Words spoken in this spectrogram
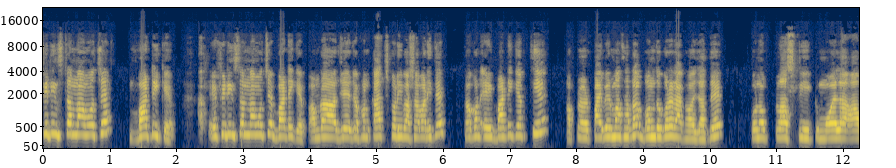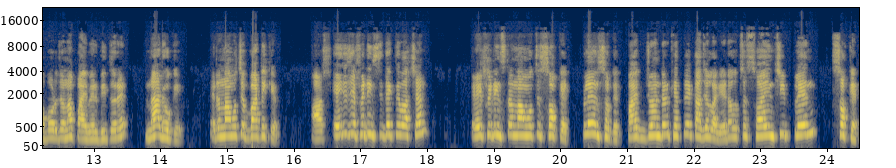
ফিটিংসটার নাম হচ্ছে বাটি ক্যাপ এই ফিটিংসটার নাম হচ্ছে বাটি ক্যাপ আমরা যে যখন কাজ করি বাসা বাড়িতে তখন এই বাটি ক্যাপ দিয়ে আপনার পাইপের মাথাটা বন্ধ করে রাখা হয় যাতে কোনো প্লাস্টিক ময়লা, আবর্জনা পাইপের ভিতরে না ঢোকে। এটার নাম হচ্ছে বাটি ক্যাপ আর এই যে যে ফিটিংসটি দেখতে পাচ্ছেন, এই ফিটিংসটার নাম হচ্ছে সকেট প্লেন সকেট পাইপ জয়েন্টের ক্ষেত্রে কাজে লাগে। এটা হচ্ছে ছয় ইঞ্চি প্লেন সকেট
